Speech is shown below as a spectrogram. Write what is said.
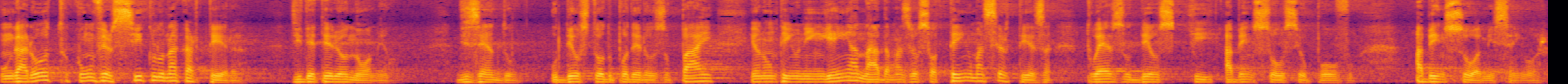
Um garoto com um versículo na carteira de Deuteronômio, dizendo: o Deus Todo-Poderoso. Pai, eu não tenho ninguém a nada, mas eu só tenho uma certeza: Tu és o Deus que abençoa o seu povo. Abençoa-me, Senhor.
